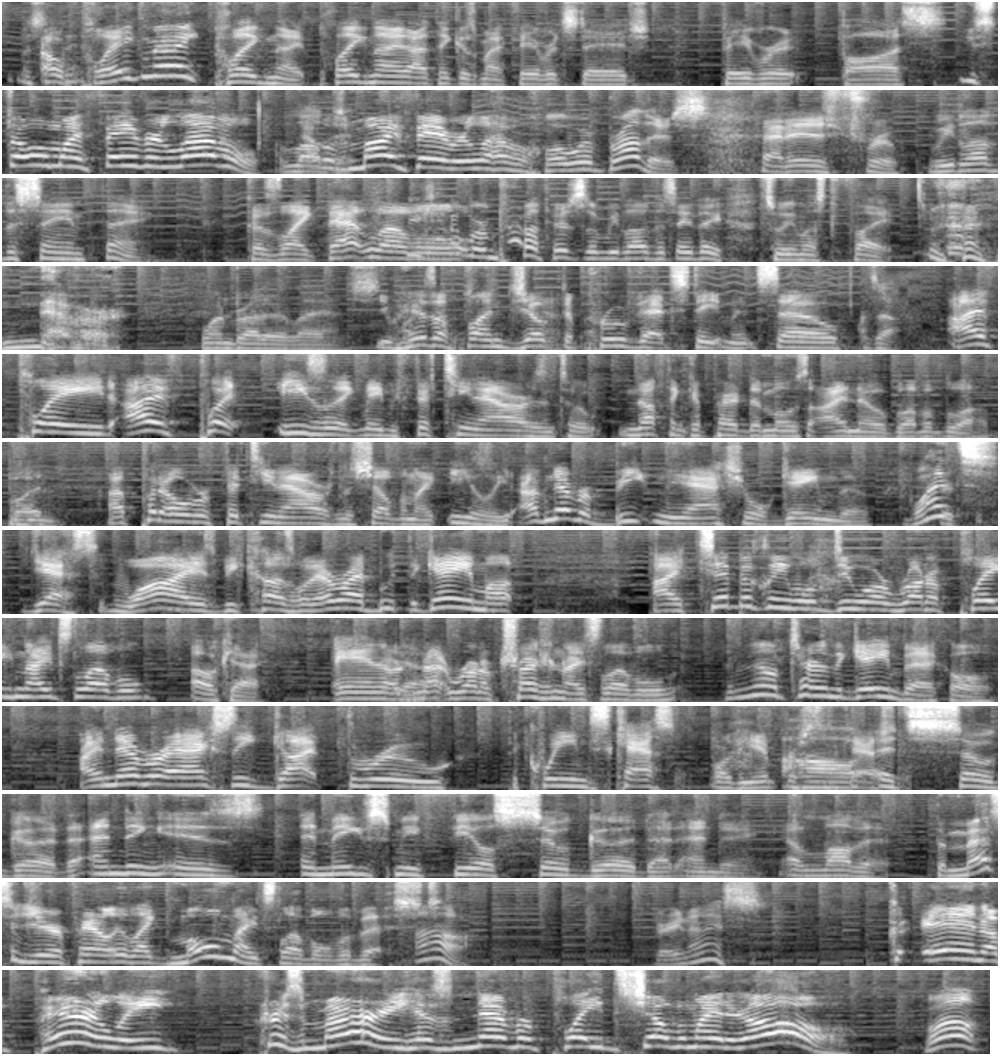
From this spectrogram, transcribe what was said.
What's Oh. Plague Knight? Plague Knight. Plague Knight, I think is my favorite stage, favorite boss. You stole my favorite level. that was it. my favorite level. Well, we're brothers. That is true. We love the same thing. Because, like, that level. we're brothers and we love the same thing, so we must fight. never. One brother lands. Here's a fun joke to prove that statement. So? I've played, I've put easily like maybe 15 hours into nothing compared to most I know, blah, blah, blah. But hmm. I've put over 15 hours into Shovel Knight easily. I've never beaten the actual game, though. What? Yes. Why? Is because whenever I boot the game up, I typically will do a run of Plague Knights level Okay. and a Yeah. not run of Treasure Knights level, and then I'll turn the game back off. I never actually got through the Queen's Castle or the Empress's Oh, Castle. it's so good. The ending is. It makes me feel so good. That ending. I love it. the Messenger apparently liked Mole Knight's level the best. Oh, very nice. And apparently, Chris Murray has never played Shovel Knight at all. Well,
